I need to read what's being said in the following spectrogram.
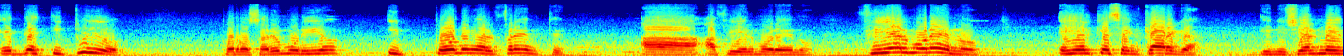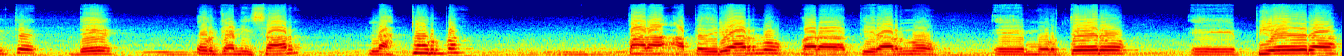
es destituido por Rosario Murillo y ponen al frente a, Fidel Moreno. Fidel Moreno es el que se encarga inicialmente de organizar las turbas para apedrearnos, para tirarnos eh, mortero, eh, piedra,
